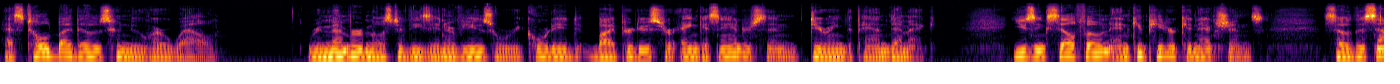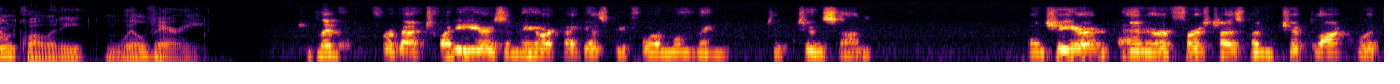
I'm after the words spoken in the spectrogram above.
as told by those who knew her well. Remember, most of these interviews were recorded by producer Angus Anderson during the pandemic, using cell phone and computer connections, so the sound quality will vary. She lived for about 20 years in New York, I guess, before moving to Tucson. And she and her first husband, Chip Lockwood,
